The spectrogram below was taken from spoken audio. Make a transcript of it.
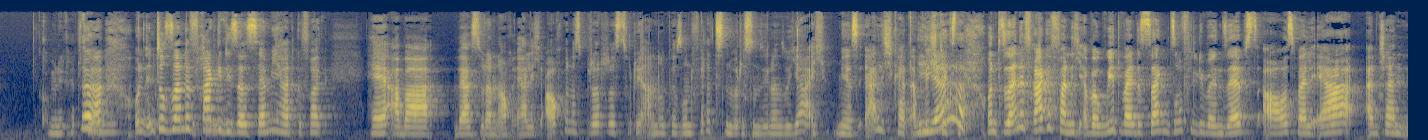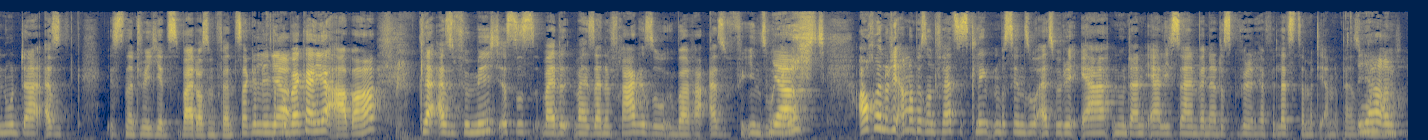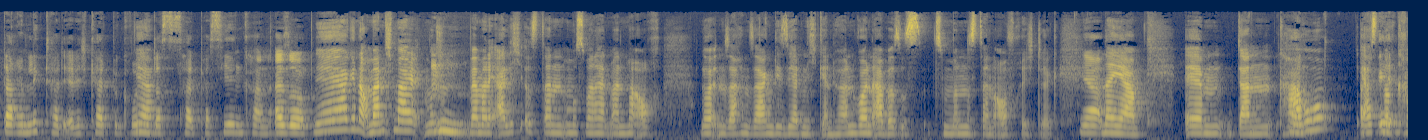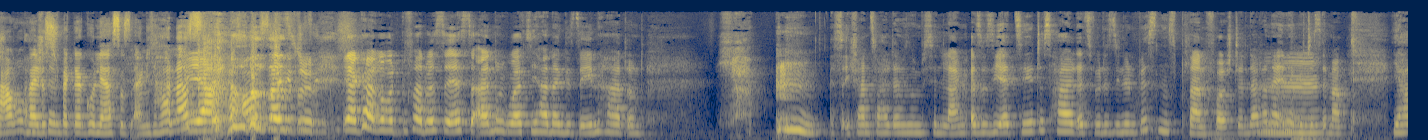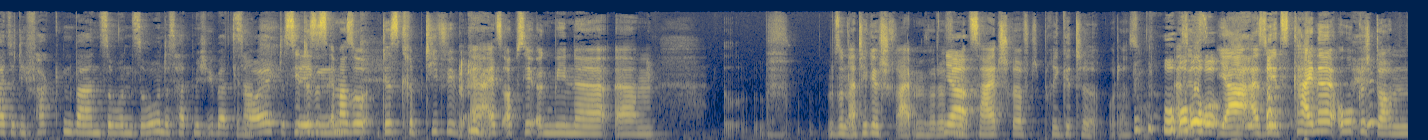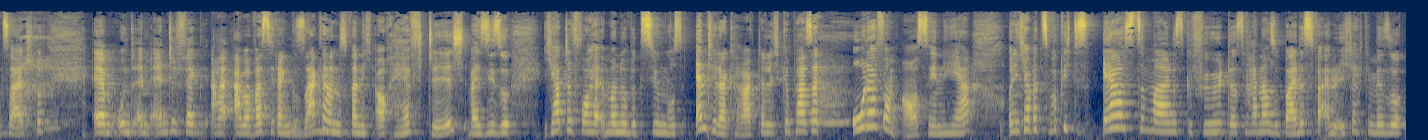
Kommunikation. Ja, und interessante Frage, dieser Sammy hat gefragt, hä, aber wärst du dann auch ehrlich, auch wenn das bedeutet, dass du die andere Person verletzen würdest? Und sie dann so, ja, ich, mir ist Ehrlichkeit am wichtigsten. Ja. Und seine Frage fand ich aber weird, weil das sagt so viel über ihn selbst aus, weil er anscheinend nur da, also ist natürlich jetzt weit aus dem Fenster gelehnt, ja. Rebecca hier, aber klar, also für mich ist es, weil, weil seine Frage so über, also für ihn so ja. echt, auch wenn du die andere Person verletzt, es klingt ein bisschen so, als würde er nur dann ehrlich sein, wenn er das Gefühl hat, er verletzt damit die andere Person. Ja, hat. und darin liegt halt Ehrlichkeit begründet, ja. dass es halt passieren kann. Also. Ja, ja, genau. Manchmal, wenn man ehrlich ist, dann muss man halt manchmal auch Leuten Sachen sagen, die sie halt nicht gern hören wollen, aber es ist zumindest dann aufrichtig. Ja. Naja, ähm, dann Caro. Erstmal Caro, weil das spektakulärste ist eigentlich Hannah. Ja, Aussage. ja, Caro wird gefragt, was ist der erste Eindruck, was sie Hannah gesehen hat. Und ja, also ich fand es halt so ein bisschen lang. Also sie erzählt es halt, als würde sie einen Businessplan vorstellen. Daran erinnert mich das immer. Ja, also die Fakten waren so und so und das hat mich überzeugt. Genau. Sie, das ist deswegen- immer so deskriptiv, wie, äh, als ob sie irgendwie eine, ähm, so einen Artikel schreiben würde Ja. für eine Zeitschrift Brigitte oder so. Oh. Also jetzt, ja, also jetzt keine hochgestochene Zeitschrift. Ähm, und im Endeffekt, aber was sie dann gesagt hat, und das fand ich auch heftig, weil sie so, ich hatte vorher immer nur Beziehungen, wo es entweder charakterlich gepasst hat oder vom Aussehen her. Und ich habe jetzt wirklich das erste Mal das Gefühl, dass Hannah so beides vereint. Und ich dachte mir so,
